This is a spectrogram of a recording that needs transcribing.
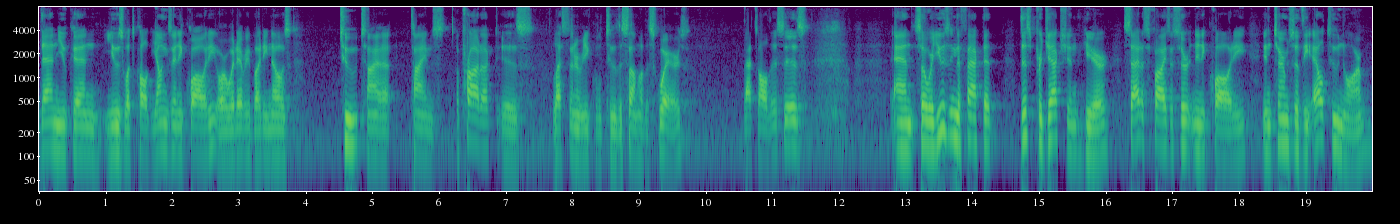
then you can use what's called Young's inequality, or what everybody knows, 2 ti times a product is less than or equal to the sum of the squares. That's all this is. And so we're using the fact that this projection here satisfies a certain inequality in terms of the L2 norm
